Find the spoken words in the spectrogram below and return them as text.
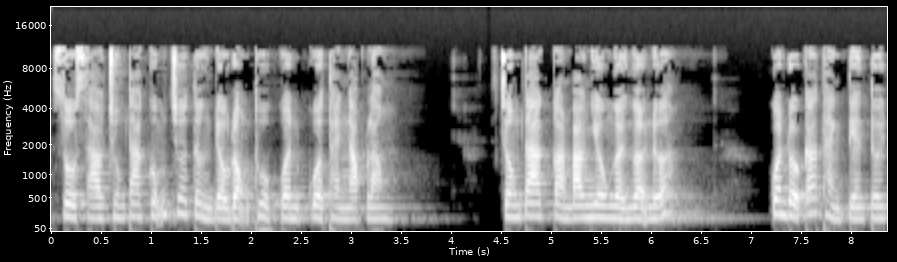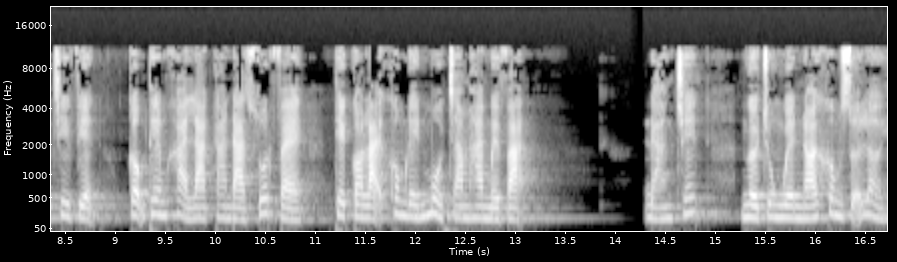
dù sao chúng ta cũng chưa từng điều động thủ quân của Thành Ngọc Long. Chúng ta còn bao nhiêu người ngựa nữa? Quân đội các thành tiến tới chi viện, cộng thêm Khải La Can Đạt rút về, thì còn lại không đến 120 vạn. Đáng chết, người Trung Nguyên nói không giữ lời.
